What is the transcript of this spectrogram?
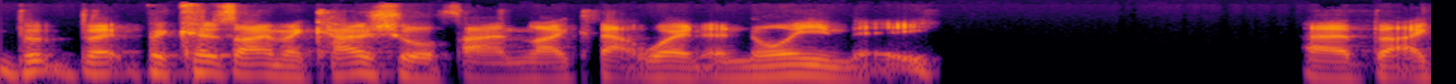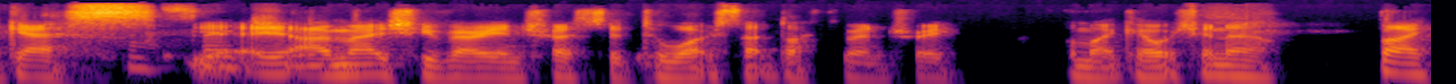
but but because i'm a casual fan like that won't annoy me uh, but I guess so yeah, I'm actually very interested to watch that documentary. I might go watch it now. Bye.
